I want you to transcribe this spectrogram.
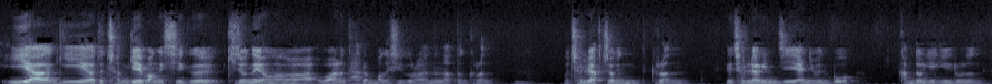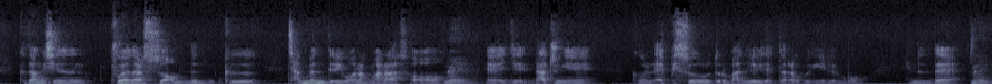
이야기의 어떤 전개 방식을 기존의 영화와는 다른 방식으로 하는 어떤 그런 음. 뭐 전략적인 그런 전략인지 아니면 뭐 감독 얘기로는 그 당시에는 구현할 수 없는 그 장면들이 워낙 많아서 네. 예, 이제 나중에 그걸 에피소드로 만들게 됐다라고 얘기를 뭐 했는데 네.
